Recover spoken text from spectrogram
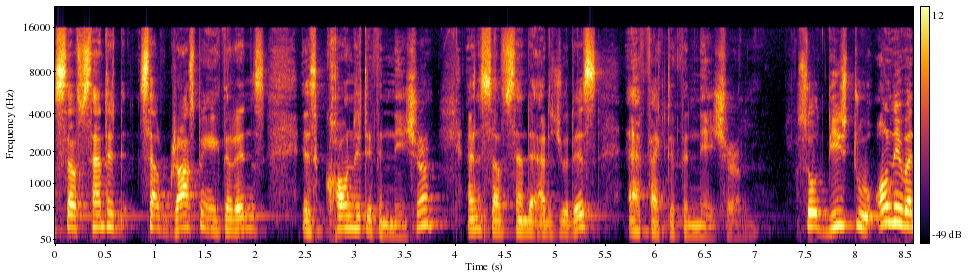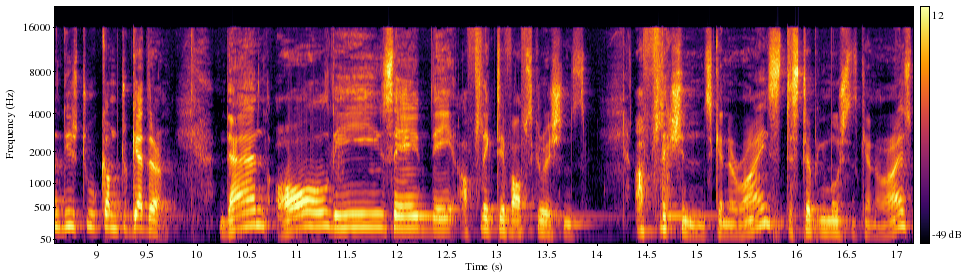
self-centered, self-grasping ignorance is cognitive in nature, and self-centered attitude is affective in nature. So these two, only when these two come together, then all these say the afflictive obscurations, afflictions can arise, disturbing emotions can arise.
